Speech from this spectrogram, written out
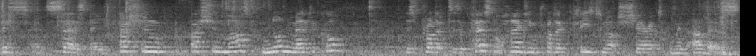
This says a fashion fashion mask, non-medical. This product is a personal hygiene product. Please do not share it with others.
